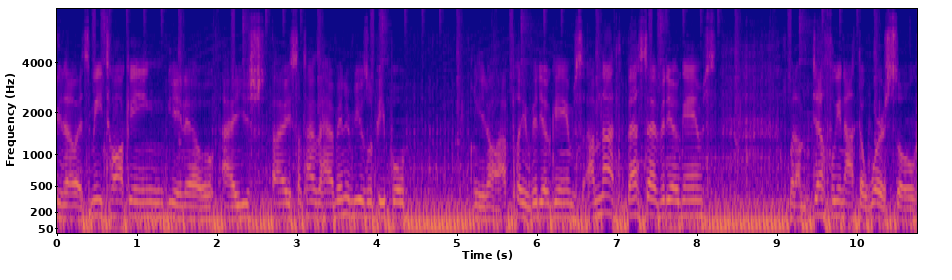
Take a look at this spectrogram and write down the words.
You know, it's me talking. You know, I use I sometimes I have interviews with people. You know, I play video games. I'm not the best at video games, but I'm definitely not the worst. So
